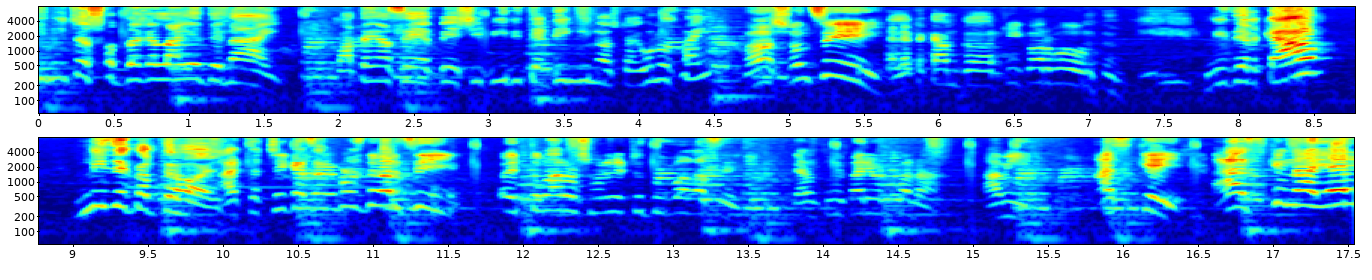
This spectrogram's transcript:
জিনিসটা সব জায়গায় লাগাইতে নাই। কথায় আছে বেশি বিড়িতে ডিঙ্গি নষ্ট হয়। নাই? হ্যাঁ শুনছি। তাহলে একটা কাম কর। কি করব? নিজের কাম নিজে করতে হয়। আচ্ছা ঠিক আছে আমি বুঝতে পারছি। ওই তোমারও শরীর একটু দুর্বল আছে। কেন তুমি পারি উঠবে না। আমি আজকে আজকে না এই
